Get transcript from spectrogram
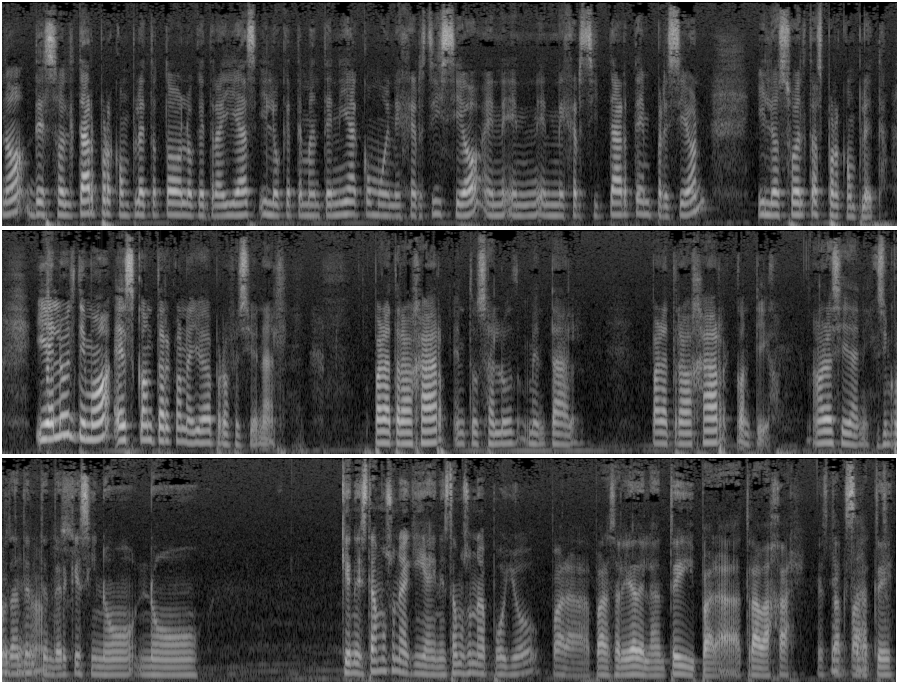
¿no? De soltar por completo todo lo que traías y lo que te mantenía como en ejercicio, en, en, en ejercitarte en presión, y lo sueltas por completo. Y el último es contar con ayuda profesional para trabajar en tu salud mental, para trabajar contigo. Ahora sí, Dani. Es importante entender que si no, no, que necesitamos una guía y necesitamos un apoyo para, para salir adelante y para trabajar esta parte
